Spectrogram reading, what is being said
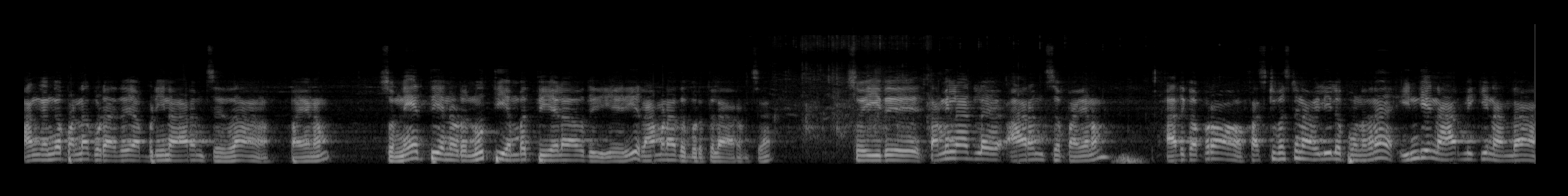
அங்கங்க பண்ணக்கூடாது அப்படின்னு ஆரம்பிச்சதுதான் பயணம். ஸோ நேற்று என்னோட நூற்றி எண்பத்தி ஏழாவது ஏரி ராமநாதபுரத்தில் ஆரம்பித்தேன் ஸோ இது தமிழ்நாட்டில் ஆரம்பித்த பயணம். அதுக்கப்புறம் ஃபஸ்ட்டு ஃபஸ்ட்டு நான் வெளியில் போனதுன்னா இந்தியன் ஆர்மிக்கு நான் தான்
